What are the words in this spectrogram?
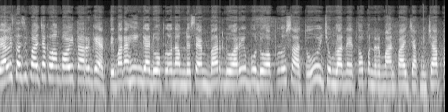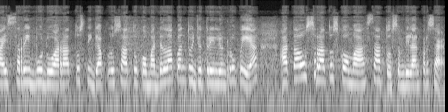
Realisasi pajak lampaui target, di mana hingga 26 Desember 2021 jumlah neto penerimaan pajak mencapai 1.231,87 triliun rupiah atau 100,19 persen.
